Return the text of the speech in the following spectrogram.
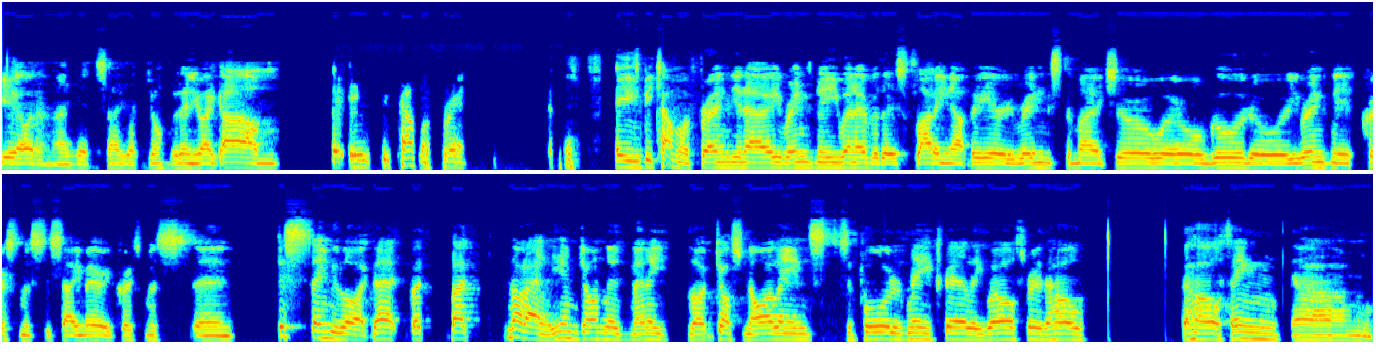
yeah, I don't know what to say that, John, but anyway, um, he's become a friend he's become a friend, you know. He rings me whenever there's flooding up here. He rings to make sure we're all good, or he rings me at Christmas to say Merry Christmas and just things like that. But, but not only him, John, there's many, like Josh Niland's supported me fairly well through the whole, the whole thing. Um,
